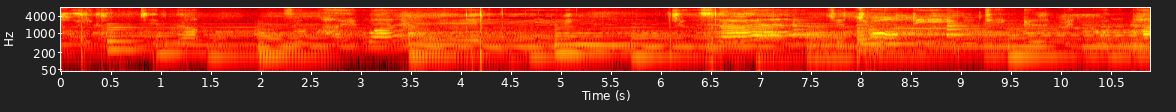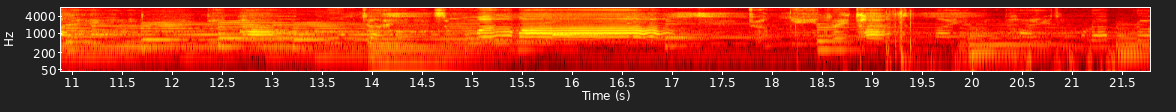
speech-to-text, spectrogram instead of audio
ถ้อยคำที่พระองค์ จึงแสนจะโชคดีที่เกิดเป็นคนไทย ได้ภาคภูมิใจเสมอมาถ้ามีใครถามทำไมคนไทยถึงรักพระ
